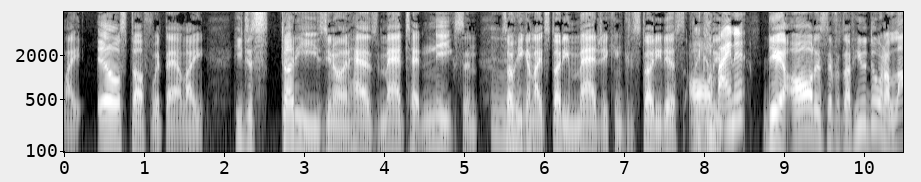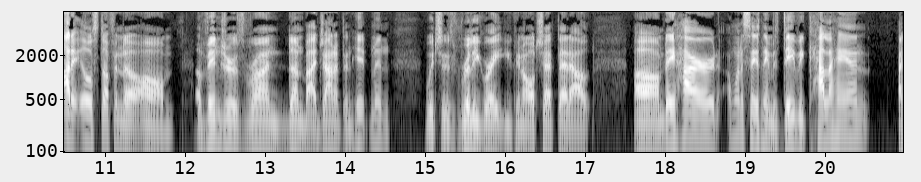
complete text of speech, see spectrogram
like ill stuff with that. Like he just studies, you know, and has mad techniques, and so he can like study magic and can study this. All these- combine it. yeah, all this different stuff. He was doing a lot of ill stuff in the um Avengers run done by Jonathan Hickman, which is really great. You can all check that out. Um, they hired, I want to say his name is David Callaham. I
